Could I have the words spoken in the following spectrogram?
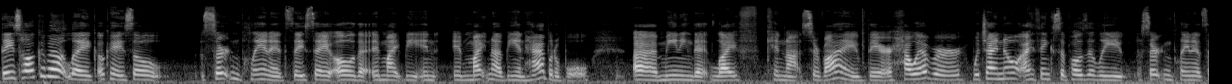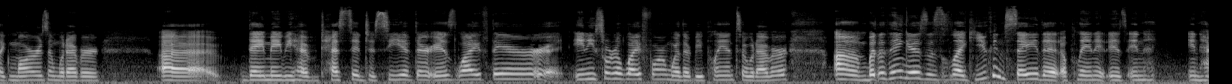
they talk about like okay, so certain planets they say oh that it might be in it might not be inhabitable uh, meaning that life cannot survive there however which i know i think supposedly certain planets like mars and whatever uh, they maybe have tested to see if there is life there, any sort of life form, whether it be plants or whatever. Um, but the thing is, is like you can say that a planet is in, in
